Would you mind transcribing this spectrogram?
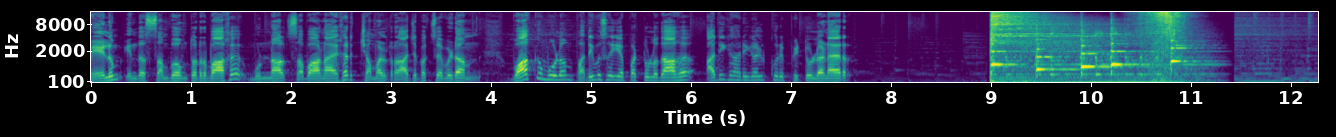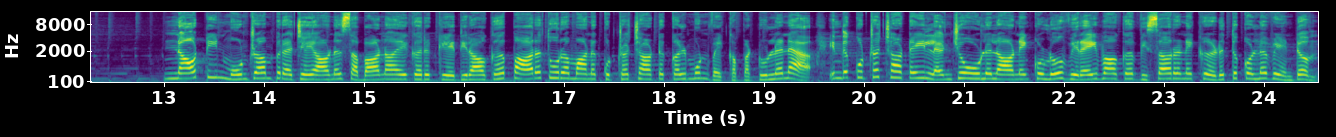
மேலும் இந்த சம்பவம் தொடர்பாக முன்னாள் சபாநாயகர் சமல் ராஜபக்சவிடம் வாக்குமூலம் பதிவு செய்யப்பட்டுள்ளதாக அதிகாரிகள் குறிப்பிட்டுள்ளனர். நாட்டின் மூன்றாம் பிரஜையான சபாநாயகருக்கு எதிராக பாரதூரமான குற்றச்சாட்டுகள் முன்வைக்கப்பட்டுள்ளன. இந்த குற்றச்சாட்டை லஞ்ச ஊழல் ஆணைக்குழு விரைவாக விசாரணைக்கு எடுத்துக்கொள்ள வேண்டும்.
